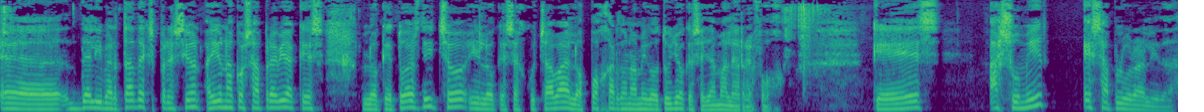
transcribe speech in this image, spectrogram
eh, de libertad de expresión, hay una cosa previa que es lo que tú has dicho y lo que se escuchaba en los pojas de un amigo tuyo que se llama el refugio, que es asumir esa pluralidad.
